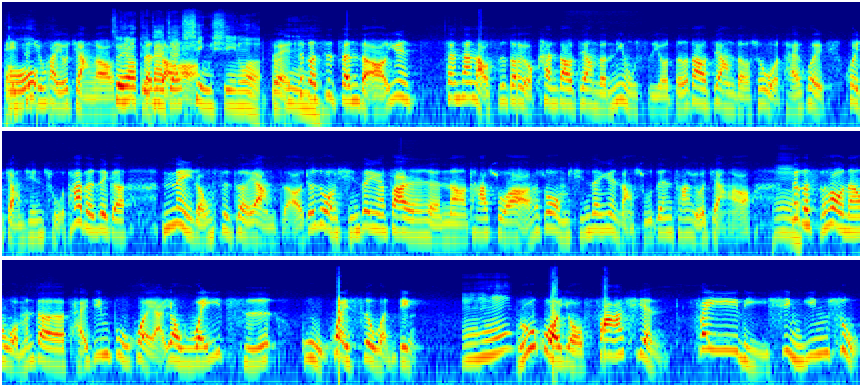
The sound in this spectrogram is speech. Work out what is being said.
哎，这句话有讲了，这要给大家信心了，对，这个是真的哦，因为。珊珊老师都有看到这样的 news，有得到这样的，所以我才会会讲清楚。他的这个内容是这样子啊，就是我们行政院发言人呢，他说啊，他说我们行政院长苏贞昌有讲啊，这个时候呢，我们的财经部会啊，要维持股汇市稳定。嗯哼，如果有发现非理性因素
